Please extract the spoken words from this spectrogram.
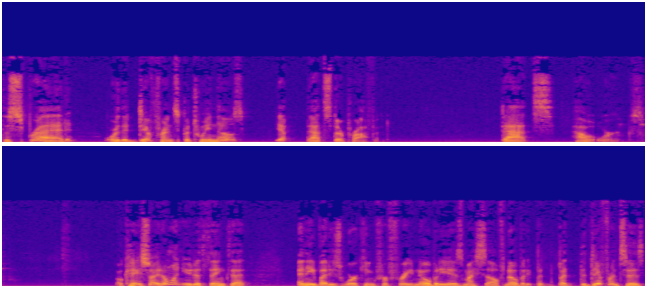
The spread or the difference between those, yep, that's their profit. That's how it works. Okay, so I don't want you to think that anybody's working for free. Nobody is, myself, nobody. But but the difference is,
